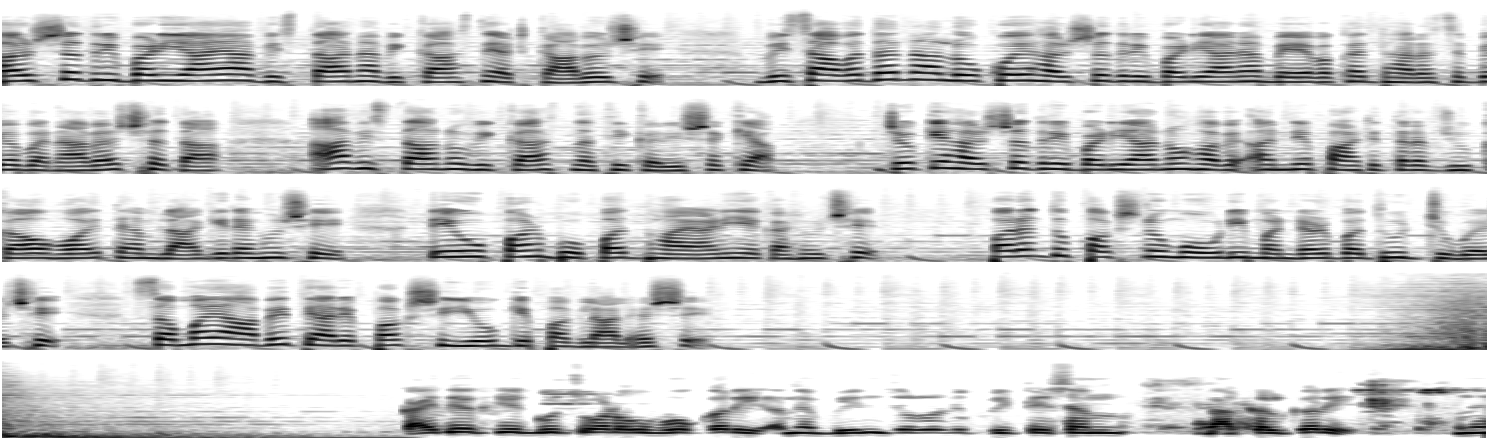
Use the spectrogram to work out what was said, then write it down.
હર્ષદ રેબડિયાએ આ વિસ્તારના વિકાસને અટકાવ્યો છે. વિસાવદરના લોકોએ હર્ષદ રેબડિયાના બે વખત ધારાસભ્ય બનાવ્યા છતાં આ વિસ્તારનો વિકાસ નથી કરી શક્યા. જો કે હર્ષદ રીબડિયાનો હવે અન્ય પાર્ટી તરફ ઝુકાવ હોય તેમ લાગી રહ્યું છે, તેવું પણ ભૂપત ભાયાણીએ કહ્યું છે. પરંતુ પક્ષનું મોવડી મંડળ બધું જ જુએ છે. સમય આવે ત્યારે પક્ષ યોગ્ય પગલાં લેશે. કાયદેકીય ગૂંચવાડો ઊભો કરી અને બિનજરૂરી પિટિશન દાખલ કરી અને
